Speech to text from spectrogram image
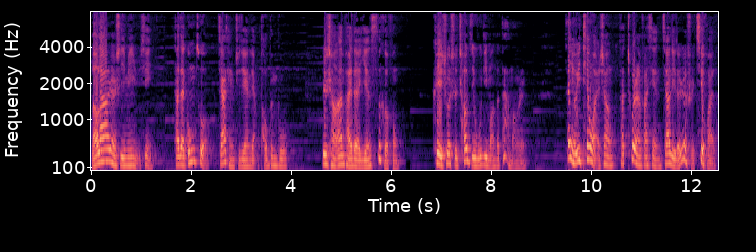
劳拉认识一名女性，她在工作、家庭之间两头奔波，日常安排的严丝合缝，可以说是超级无敌忙的大忙人。但有一天晚上，她突然发现家里的热水器坏了，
